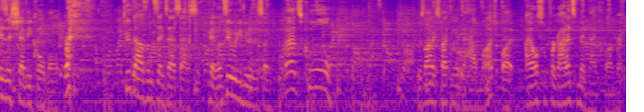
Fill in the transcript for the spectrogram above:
is a Chevy Cobalt, right? 2006 SS. Okay, let's see what we can do to this thing. That's cool. Was not expecting it to have much, but I also forgot it's Midnight Club. Right?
